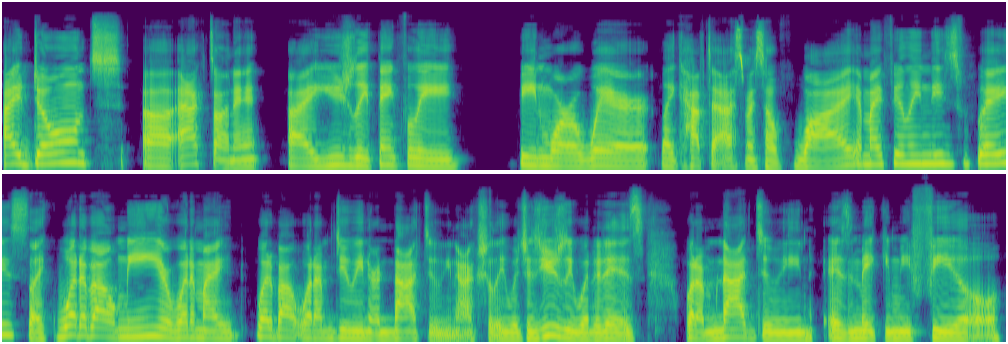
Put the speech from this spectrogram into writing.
i don't uh, act on it. I usually thankfully being more aware like have to ask myself why am i feeling these ways? Like what about me or what am i what about what i'm doing or not doing actually? which is usually what it is. What i'm not doing is making me feel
